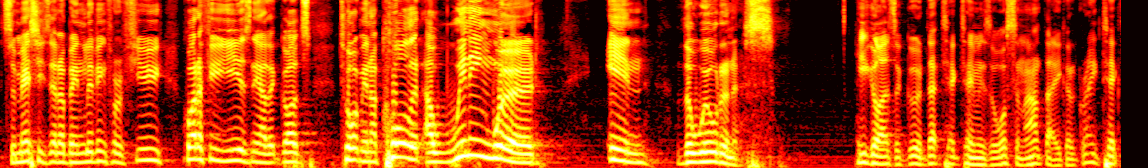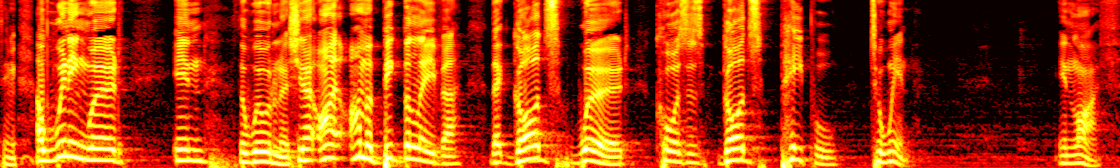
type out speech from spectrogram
It's a message that I've been living for a few, quite a few years now that God's taught me, and I call it a winning word in the wilderness. You guys are good. That tech team is awesome, aren't they? You've got a great tech team. A winning word in the wilderness. You know, I, I'm a big believer that God's word causes God's people to win in life.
